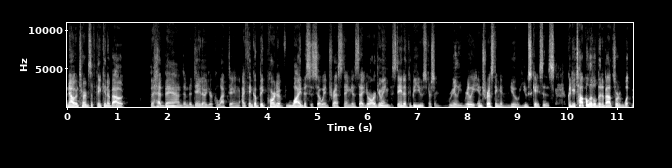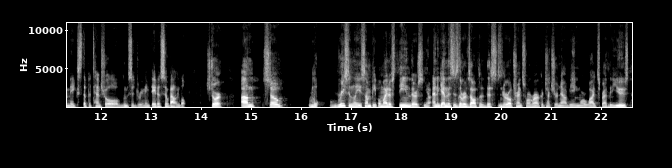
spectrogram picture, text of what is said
now, in terms of thinking about the headband and the data you're collecting, I think a big part of why this is so interesting is that you're arguing this data could be used for some really, really interesting and new use cases. Could you talk a little bit about sort of what makes the potential lucid dreaming data so valuable? Sure. Um, so recently some people might have seen there's you know and again this is the result of this neural transformer architecture now being more widespreadly used.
